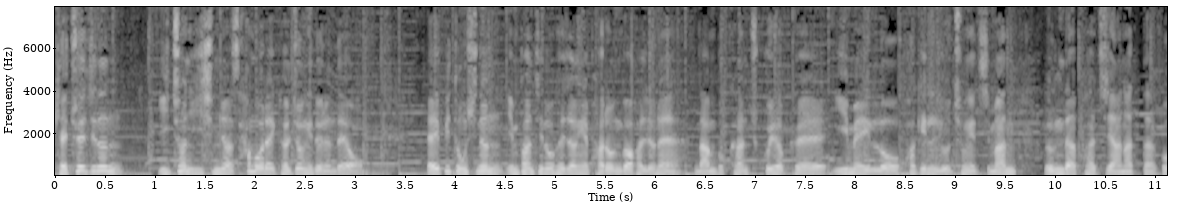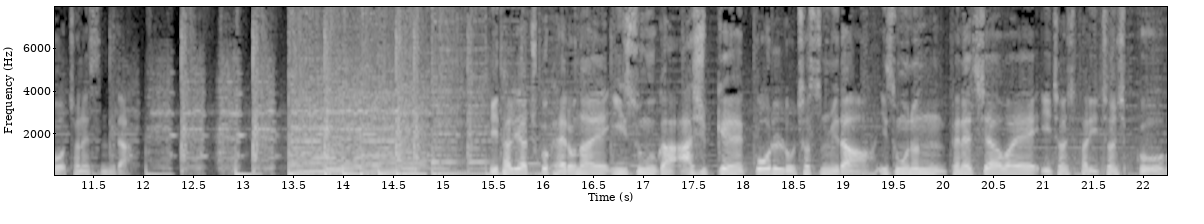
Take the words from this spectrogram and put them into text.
개최지는 2020년 3월에 결정이 되는데요. AP통신은 인판티노 회장의 발언과 관련해 남북한 축구협회에 이메일로 확인을 요청했지만 응답하지 않았다고 전했습니다. 이탈리아 축구 베로나의 이승우가 아쉽게 골을 놓쳤습니다. 이승우는 베네치아와의 2018-2019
